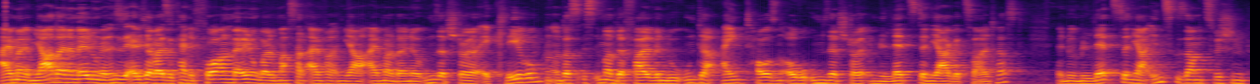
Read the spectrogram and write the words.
einmal im Jahr deine Meldung, dann ist es ehrlicherweise keine Voranmeldung, weil du machst halt einfach im Jahr einmal deine Umsatzsteuererklärung und das ist immer der Fall, wenn du unter 1000 Euro Umsatzsteuer im letzten Jahr gezahlt hast. Wenn du im letzten Jahr insgesamt zwischen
